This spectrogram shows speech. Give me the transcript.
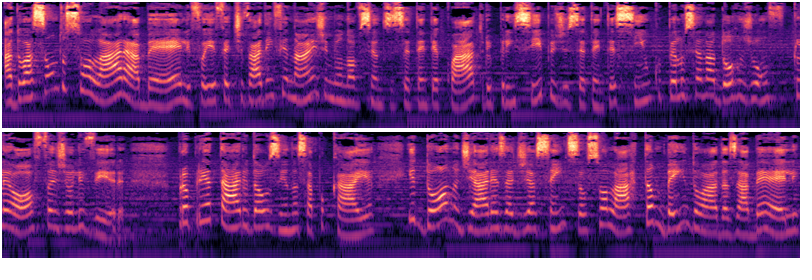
A doação do solar à ABL foi efetivada em finais de 1974 e princípios de 75 pelo senador João Cleófas de Oliveira, proprietário da usina Sapucaia e dono de áreas adjacentes ao solar, também doadas à ABL,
